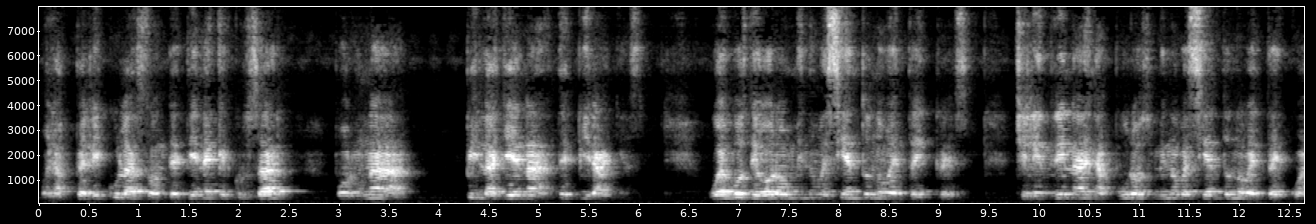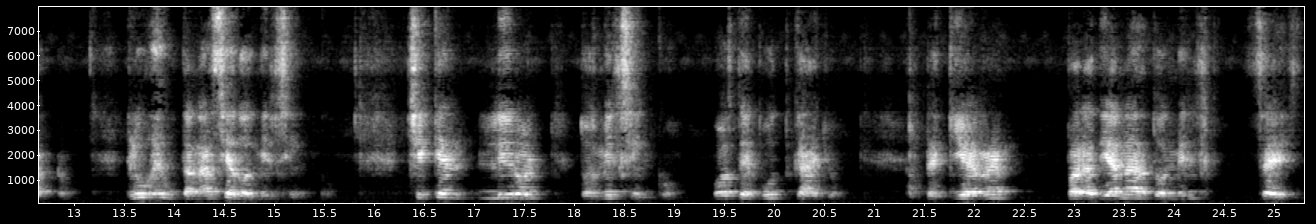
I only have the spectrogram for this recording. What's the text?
o las películas donde tiene que cruzar por una pila llena de pirañas. Huevos de Oro 1993. Chilindrina en Apuros 1994. Club Eutanasia 2005. Chicken Little 2005. Voz de Boot Gallo. Requiere para Diana 2006.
